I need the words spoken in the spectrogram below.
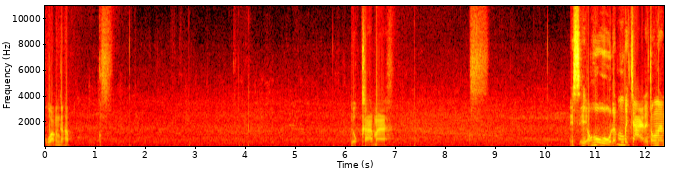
กลัวเหมือนกันครับ ยกข้ามมาเอสโอ้โห แล้วมึงไปจ่ายอะไรตรงนั้น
